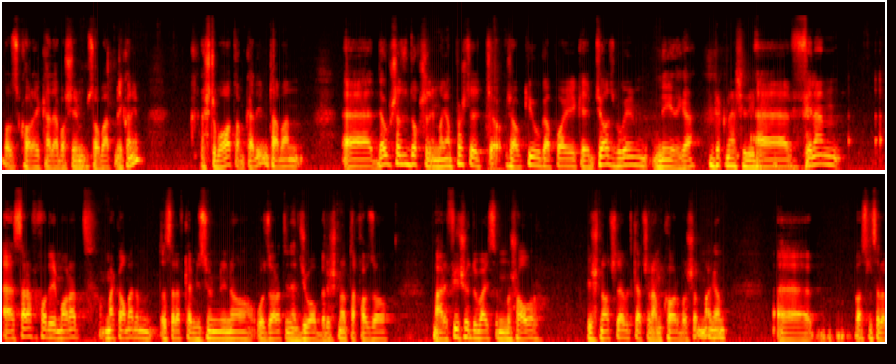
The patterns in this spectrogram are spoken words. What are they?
باز کارهای کرده باشیم صحبت می‌کنیم. اشتباهات هم کردیم. طبعا دوش از دخ شدیم. مگم پشت چوکی و گپایی که امتیاز بگویم نه دیگه. دق نشدین اه، فعلا از طرف خود امارات من که آمدم از طرف کمیسیون اینا وزارت انرژی و برشنا تقاضا معرفی شد و مشاور پیشنهاد شده بود که چون کار باشم مگم بس مثلا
